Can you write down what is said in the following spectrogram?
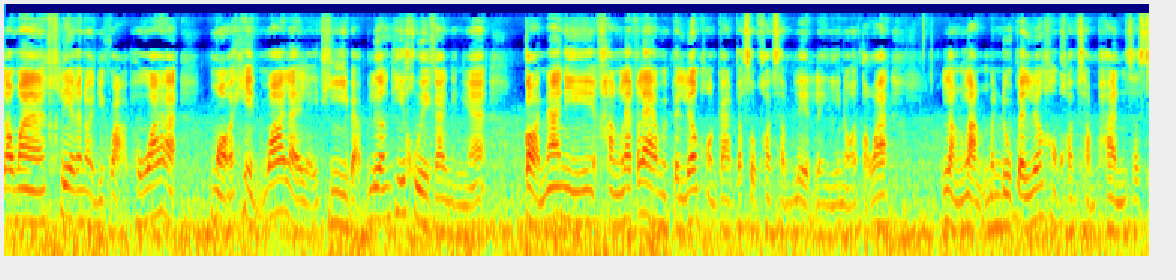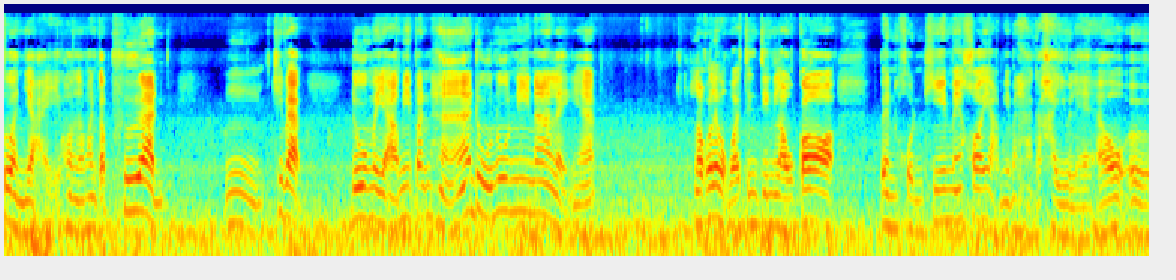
เรามาเคลียร์กันหน่อยดีกว่า เพราะว่าหมอเห็นว่าหลาย ๆ ทีแบบเรื่องที่คุยกันอย่างเงี้ย ก่อนหน้านี้ครั้งแรก ๆ มันเป็นเรื่องของการประสบความสำเร็จอะไรอย่างนี้เนาะแต่ว่าหลัง ๆ มันดูเป็นเรื่องของความสัมพันธ์ซะส่วนใหญ่ความสัมพันธ์กับเพื่อน อืมที่แบบดูไม่อยากมีปัญหาดูนู่นนี่นั่นอะไรเงี้ย เราก็เลยบอกว่าจริง ๆ เราก็เป็นคนที่ไม่ค่อยอยากมีปัญหากับใครอยู่แล้ว เออ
